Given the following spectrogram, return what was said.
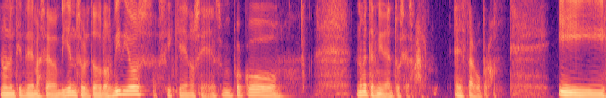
no lo entiende demasiado bien, sobre todo los vídeos, así que no sé, es un poco... No me termina de entusiasmar esta GoPro. Y,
